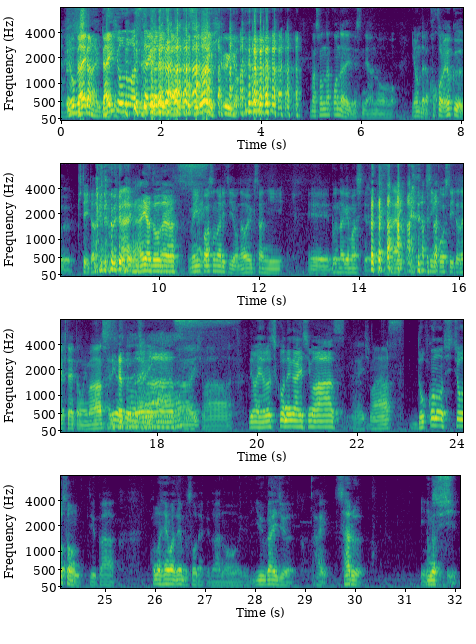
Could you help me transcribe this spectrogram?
呼ぶしかない。代表の扱いがなんかすごい低いの。まあそんなこんなでですねあの読んだら快く来ていただいたので、はい。ありがとうございます。メインパーソナリティを直之さんに、えーぶん投げましては進行していただきたいと思います。ありがとうございまいす。お願い。しますではよろしくお願いします。お願いします。どこの市町村っていうか、この辺は全部そうだけど、あの有害獣、はい。猿、イノシ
